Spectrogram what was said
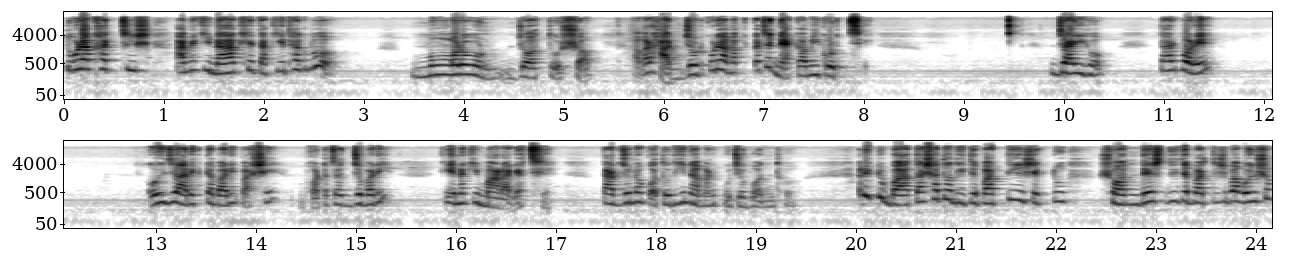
তোরা খাচ্ছিস, আমি কি না খেয়ে তাকিয়ে থাকব? মরণ যত সব। আবার হাত জোর করে আমার কাছে ন্যাকামি করছে। যাই হোক, তারপরে ওই যে আরেকটা বাড়ি পাশে, ভট্টাচার্য বাড়ি, কে নাকি মারা গেছে, তার জন্য কতদিন আমার পুজো বন্ধ। আর একটু বাতাসা তো দিতে পারতিস, একটু সন্দেশ দিতে পারতিস, বা ওই সব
